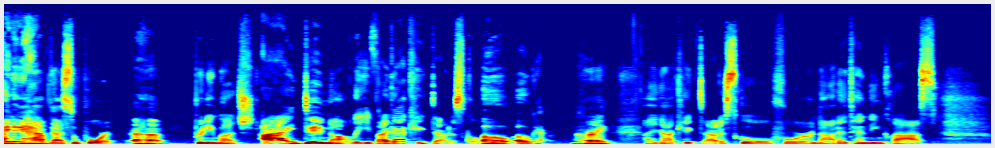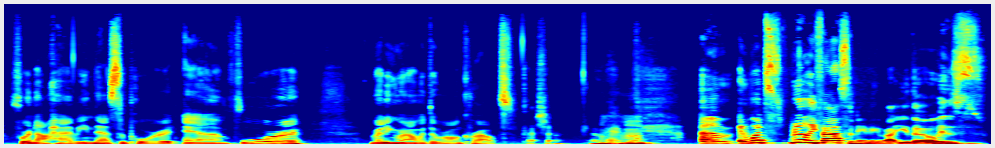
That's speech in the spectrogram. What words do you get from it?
I didn't have that support, Uh huh. pretty much. I did not leave. I got kicked out of school. Oh, okay. Mm-hmm. All right. I got kicked out of school for not attending class, for not having that support, and for running around with the wrong crowds. Gotcha. Okay. Um, and what's really fascinating about you, though, is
